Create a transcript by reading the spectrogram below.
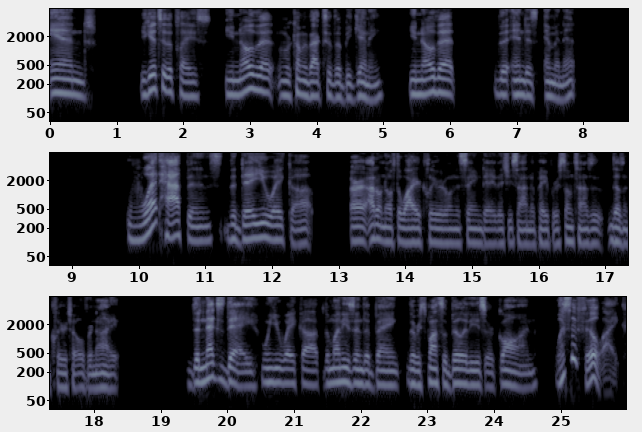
and you get to the place, you know that we're coming back to the beginning, you know that the end is imminent what happens the day you wake up or i don't know if the wire cleared on the same day that you signed the paper. Sometimes it doesn't clear till overnight. The next day when you wake up the money's in the bank the responsibilities are gone. What's it feel like?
